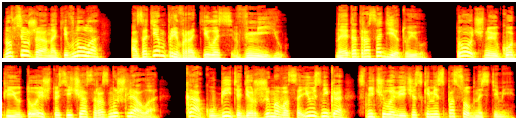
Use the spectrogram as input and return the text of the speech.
но все же она кивнула, а затем превратилась в Мию. На этот раз одетую, точную копию той, что сейчас размышляла, как убить одержимого союзника с нечеловеческими способностями.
